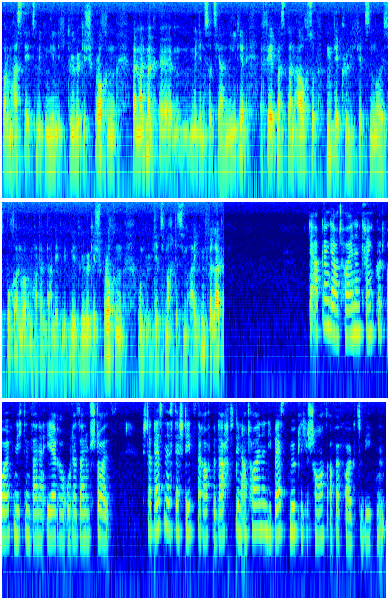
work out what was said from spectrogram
warum hast du jetzt mit mir nicht drüber gesprochen? Weil manchmal äh, mit den sozialen Medien erfährt man es dann auch so, hm, der kündigt jetzt ein neues Buch an, warum hat er da nicht mit mir drüber gesprochen? Und jetzt macht es im Eigenverlag. Der Abgang der Autorinnen kränkt Kurt Wolf nicht in seiner Ehre oder seinem Stolz. Stattdessen ist er stets darauf bedacht, den Autorinnen die bestmögliche Chance auf Erfolg zu bieten.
